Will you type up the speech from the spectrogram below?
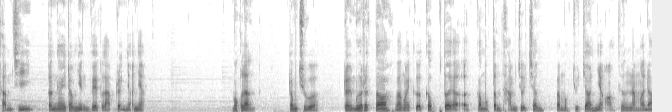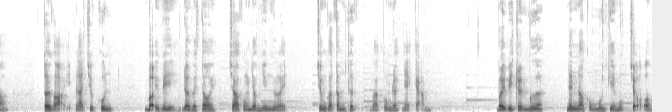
thậm chí ở ngay trong những việc làm rất nhỏ nhặt. Một lần, trong chùa, trời mưa rất to và ngoài cửa cốc tôi ở có một tấm thảm chùi chân và một chú chó nhỏ thường nằm ở đó. Tôi gọi là chú cún, bởi vì đối với tôi, chó cũng giống như người. Chúng có tâm thức và cũng rất nhạy cảm. Bởi vì trời mưa, nên nó cũng muốn kiếm một chỗ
